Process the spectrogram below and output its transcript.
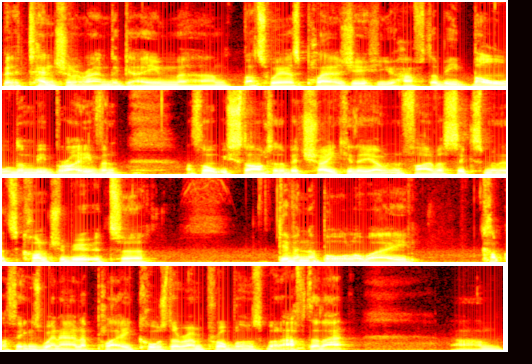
bit of tension around the game. Um, that's where, as players, you you have to be bold and be brave. And I thought we started a bit shaky the opening five or six minutes, contributed to giving the ball away. A couple of things went out of play, caused their own problems. But after that, um,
